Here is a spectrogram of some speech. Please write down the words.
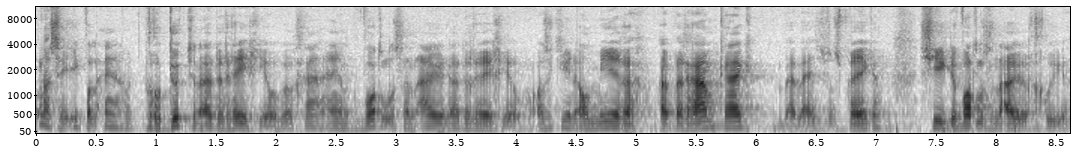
Nou zei ik, ik wil eigenlijk producten uit de regio. Ik wil graag eigenlijk wortels en uien uit de regio. Als ik hier in Almere uit mijn raam kijk, bij wijze van spreken, zie ik de wortels en uien groeien.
